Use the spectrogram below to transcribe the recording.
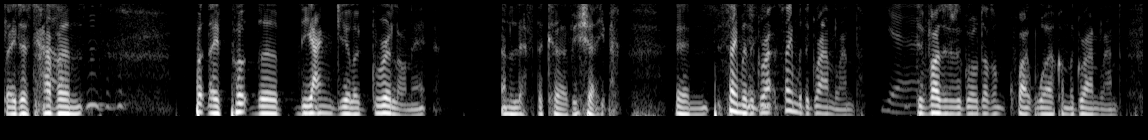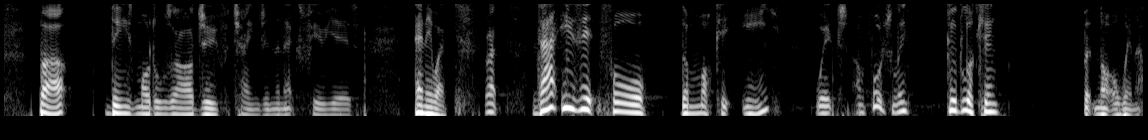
They just haven't- but they've put the the angular grill on it and left the curvy shape. And same with the gra- same with the Grandland. yeah. The visor grill doesn't quite work on the Grandland, but these models are due for change in the next few years. Anyway, right, that is it for the Mokka E, which unfortunately good looking, but not a winner.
